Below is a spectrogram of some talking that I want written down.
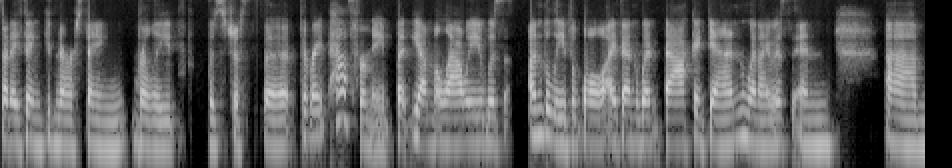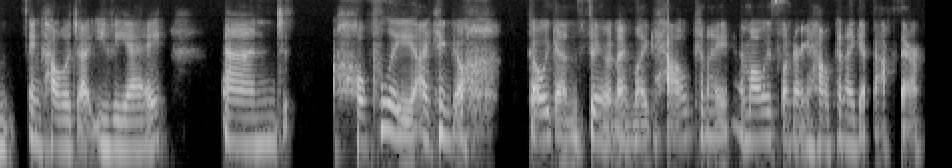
but I think nursing really was just the, the right path for me. But yeah, Malawi was unbelievable. I then went back again when I was in um, in college at UVA, and hopefully I can go go again soon. I'm like, how can I? I'm always wondering how can I get back there.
